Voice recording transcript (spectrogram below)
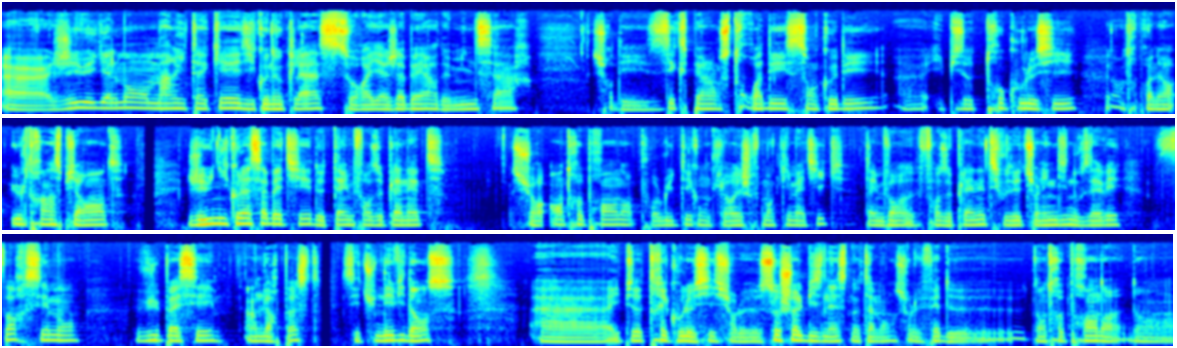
Euh, j'ai eu également Marie Taquet d'Iconoclast, Soraya Jabert de Minsar sur des expériences 3D sans coder, euh, épisode trop cool aussi, entrepreneur ultra inspirante. J'ai eu Nicolas Sabatier de Time for the Planet sur entreprendre pour lutter contre le réchauffement climatique. Time for, the Planet, si vous êtes sur LinkedIn, vous avez forcément vu passer un de leurs posts. C'est une évidence. Euh, épisode très cool aussi sur le social business, notamment sur le fait d'entreprendre dans,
